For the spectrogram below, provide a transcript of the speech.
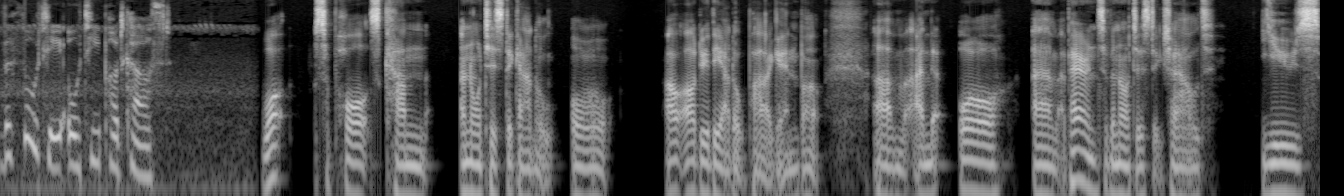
the Thoughty Auti podcast. What supports can an autistic adult, or I'll, I'll do the adult part again, but um, and or um, a parent of an autistic child use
